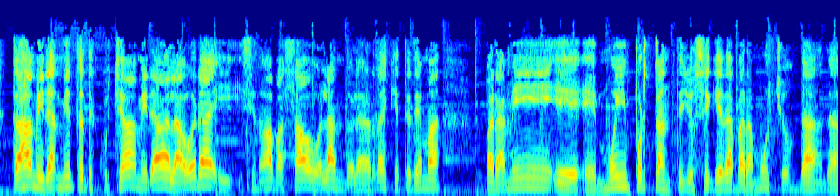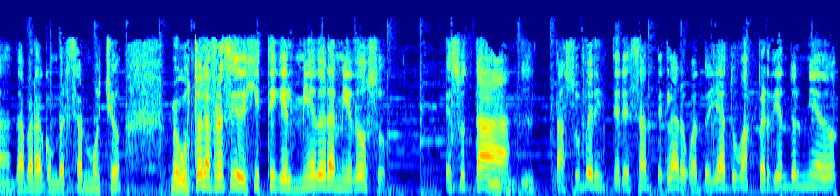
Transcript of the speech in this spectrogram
Estaba mirando, mientras te escuchaba, miraba la hora y, se nos ha pasado volando. La verdad es que este tema para mí eh, es muy importante. Yo sé que da para mucho, da, da, da para conversar mucho. Me gustó la frase que dijiste que el miedo era miedoso. Eso está súper interesante, claro. Cuando ya tú vas perdiendo el miedo,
